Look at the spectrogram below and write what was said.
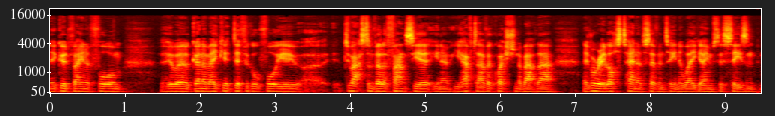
in a good vein of form who are going to make it difficult for you. Uh, to Aston Villa fancy it, you know, you have to have a question about that. They've already lost 10 of 17 away games this season.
